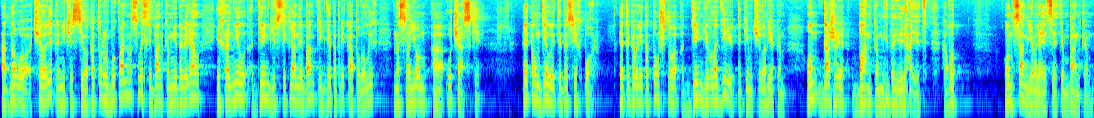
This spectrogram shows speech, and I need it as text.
одного человека нечестивого, который в буквальном смысле банкам не доверял и хранил деньги в стеклянной банке, где-то прикапывал их на своем а, участке. Это он делает и до сих пор. Это говорит о том, что деньги владеют таким человеком. Он даже банкам не доверяет, а вот он сам является этим банком.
